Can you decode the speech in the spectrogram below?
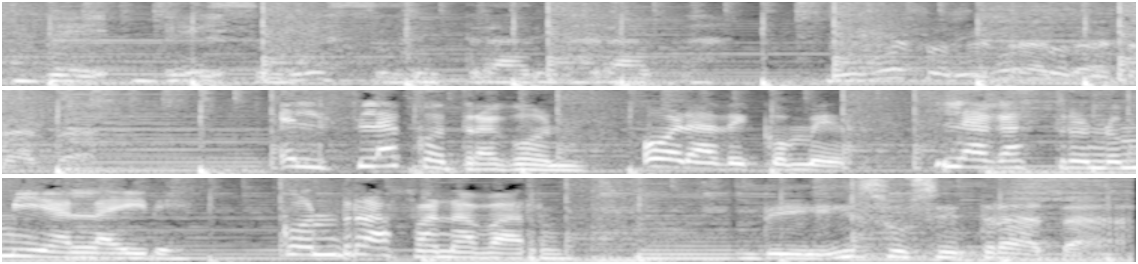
De eso, se trata. De eso se trata. El Flaco Dragón. Hora de comer. La gastronomía al aire. Con Rafa Navarro. De eso se trata.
